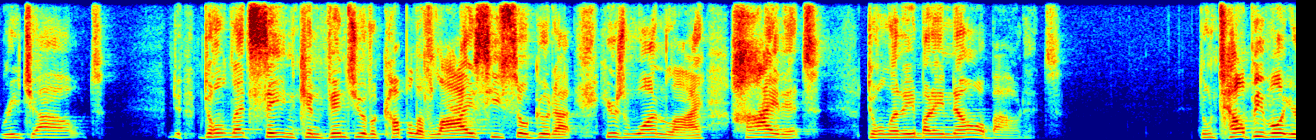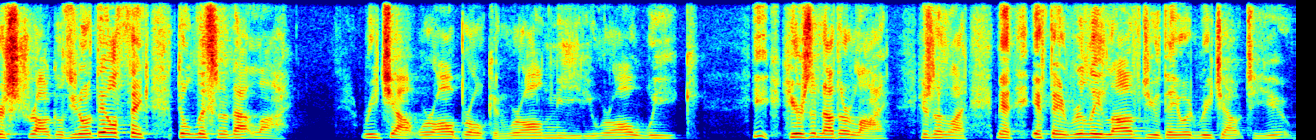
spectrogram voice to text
Reach out. Don't let Satan convince you of a couple of lies he's so good at. Here's one lie hide it. Don't let anybody know about it. Don't tell people your struggles. You know what they'll think? Don't listen to that lie. Reach out. We're all broken. We're all needy. We're all weak. Here's another lie. Here's another lie. Man, if they really loved you, they would reach out to you.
